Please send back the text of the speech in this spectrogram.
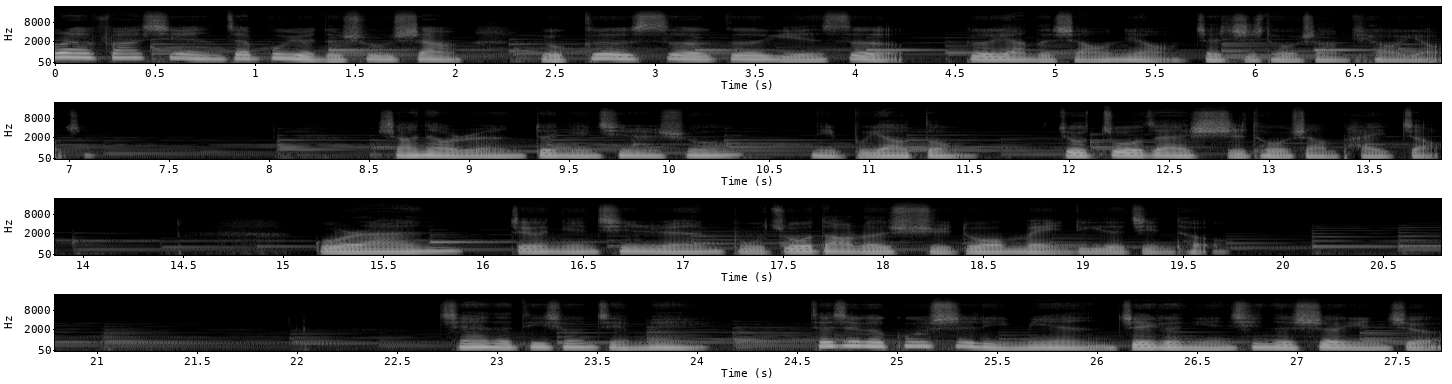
然发现，在不远的树上，有各色各颜色、各样的小鸟在枝头上跳跃着。小鸟人对年轻人说：“你不要动，就坐在石头上拍照。”果然，这个年轻人捕捉到了许多美丽的镜头。亲爱的弟兄姐妹，在这个故事里面，这个年轻的摄影者，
